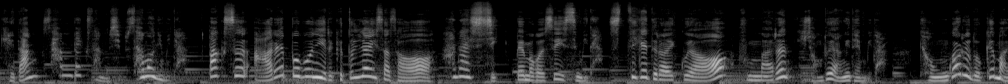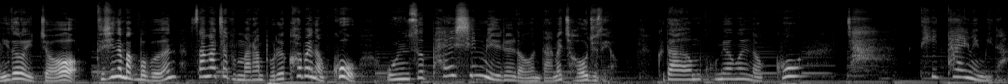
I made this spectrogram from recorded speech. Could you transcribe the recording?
개당 333원입니다. 박스 아랫부분이 이렇게 뚫려 있어서 하나씩 빼먹을 수 있습니다. 스틱에 들어 있고요. 분말은 이 정도 양이 됩니다. 견과류도 꽤 많이 들어있죠. 드시는 방법은 쌍화차 분말 한 포를 컵에 넣고 온수 80ml를 넣은 다음에 저어주세요. 그 다음 고명을 넣고 자 티타임입니다.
